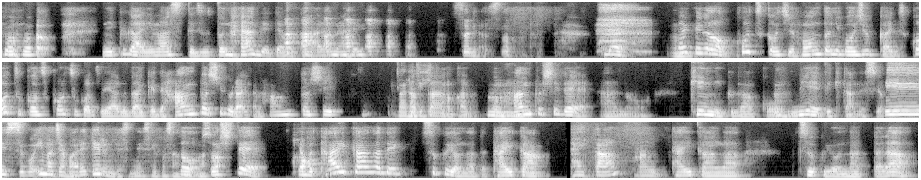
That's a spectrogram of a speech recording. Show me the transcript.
肉がありますってずっと悩んでいても変わらない。そりゃそう。で、だけど、コツコツ本当に50回です。コツコツコツコツやるだけで半年ぐらいかな。半年だったたのかな。うん、うん半年で、あの、筋肉がこううん見えてきたんですよ。えー、すごい。今じゃ割れてるんですね、聖子さんのそう。そして、やっぱは体幹がでつくようになった、体幹。体幹？体体幹がつくようになったら、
